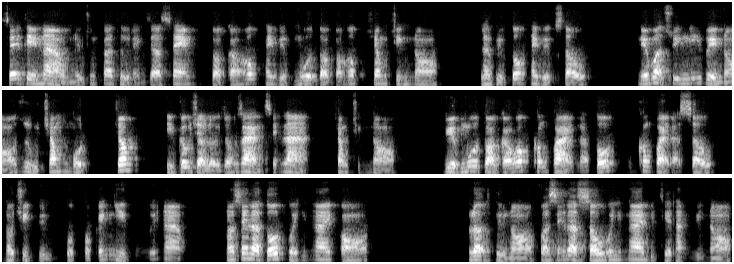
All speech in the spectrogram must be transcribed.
sẽ thế nào nếu chúng ta thử đánh giá xem tòa cao ốc hay việc mua tòa cao ốc trong chính nó là việc tốt hay việc xấu? Nếu bạn suy nghĩ về nó dù trong một chốc thì câu trả lời rõ ràng sẽ là trong chính nó. Việc mua tòa cao ốc không phải là tốt, cũng không phải là xấu, nó chỉ tùy thuộc vào cách nhìn của người nào. Nó sẽ là tốt với những ai có lợi từ nó và sẽ là xấu với những ai bị thiệt hại vì nó.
